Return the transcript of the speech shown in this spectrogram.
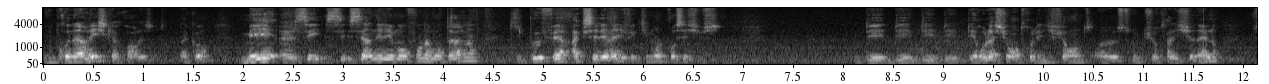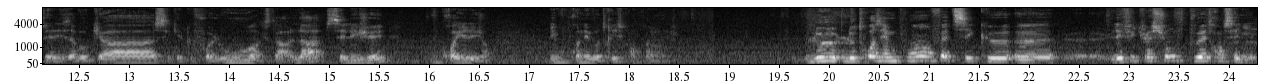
Vous prenez un risque à croire les autres, d'accord? Mais euh, c'est un élément fondamental qui peut faire accélérer effectivement le processus. Des, relations entre les différentes structures traditionnelles, vous avez les avocats, c'est quelquefois lourd, etc. Là, c'est léger, vous croyez les gens. Et vous prenez votre risque en croyant les gens. Le troisième point, en fait, c'est que l'effectuation peut être enseignée.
